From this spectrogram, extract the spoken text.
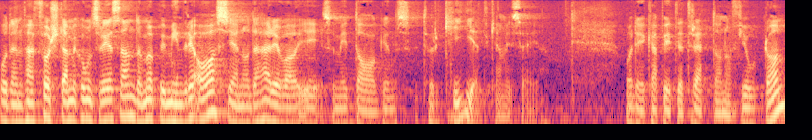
på den här första missionsresan. De är uppe i mindre Asien och det här är vad i, som är dagens Turkiet kan vi säga. Och det är kapitel 13 och 14.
